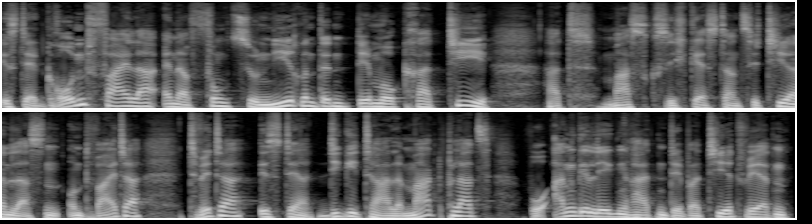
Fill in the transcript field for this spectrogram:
ist der Grundpfeiler einer funktionierenden Demokratie, hat Musk sich gestern zitieren lassen. Und weiter, Twitter ist der digitale Marktplatz, wo Angelegenheiten debattiert werden,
